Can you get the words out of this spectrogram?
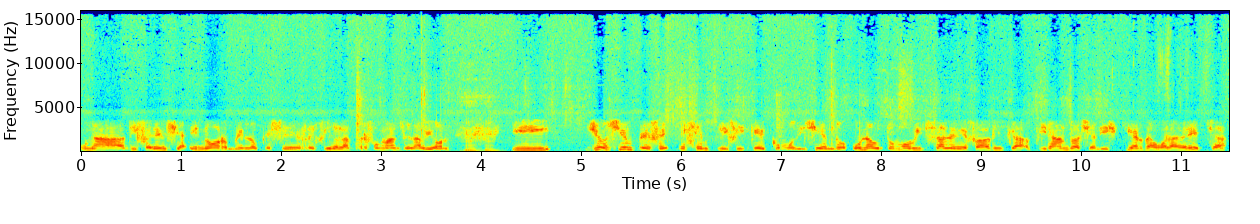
una diferencia enorme en lo que se refiere a la performance del avión. Y yo siempre ejemplifiqué como diciendo, un automóvil sale de fábrica virando hacia la izquierda o a la derecha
